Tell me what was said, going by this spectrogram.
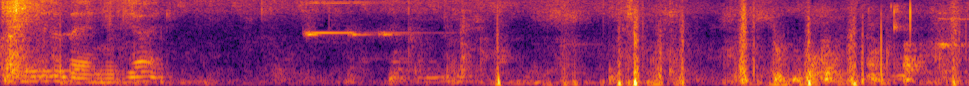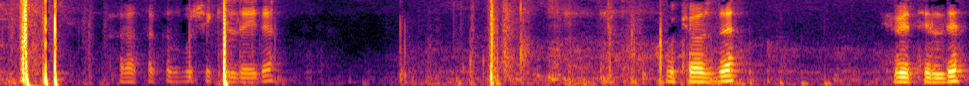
Şimdi de dayanıyor ya. Kara sakız bu şekildeydi. Bu közde üretildi.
